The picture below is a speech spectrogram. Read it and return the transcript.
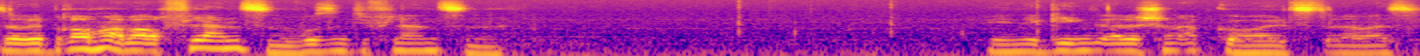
So, wir brauchen aber auch Pflanzen. Wo sind die Pflanzen? Wie in der Gegend alles schon abgeholzt, oder was?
